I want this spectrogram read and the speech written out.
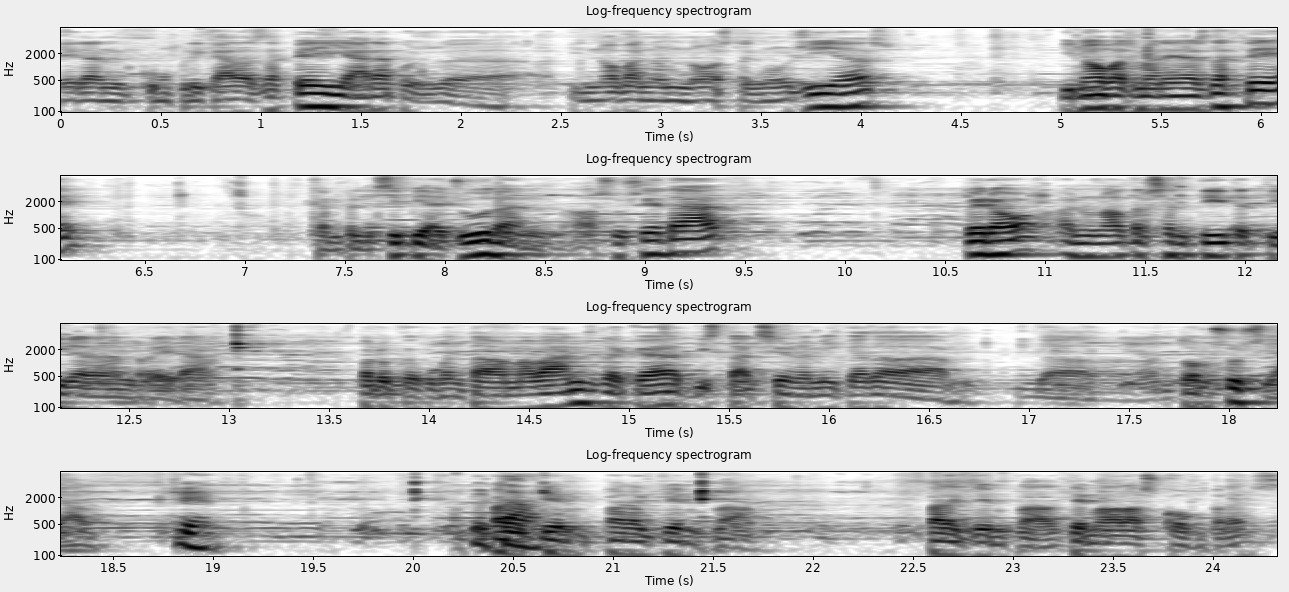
eren complicades de fer i ara pues, eh, innoven amb noves tecnologies i noves maneres de fer que en principi ajuden a la societat però en un altre sentit et tiren enrere per el que comentàvem abans de que et distancia una mica de, de l'entorn social sí. per, Total. exem per exemple per exemple el tema de les compres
